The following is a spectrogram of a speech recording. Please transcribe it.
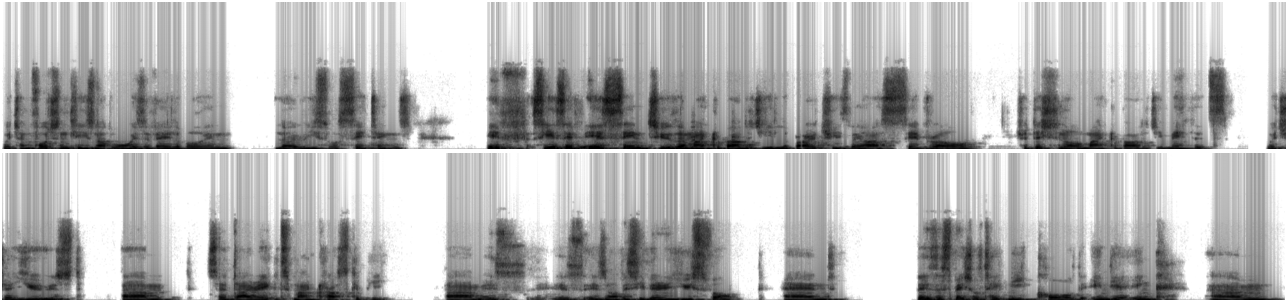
which unfortunately is not always available in low resource settings. If CSF is sent to the microbiology laboratories, there are several traditional microbiology methods which are used. Um, so, direct microscopy um, is, is, is obviously very useful. And there's a special technique called India ink um,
